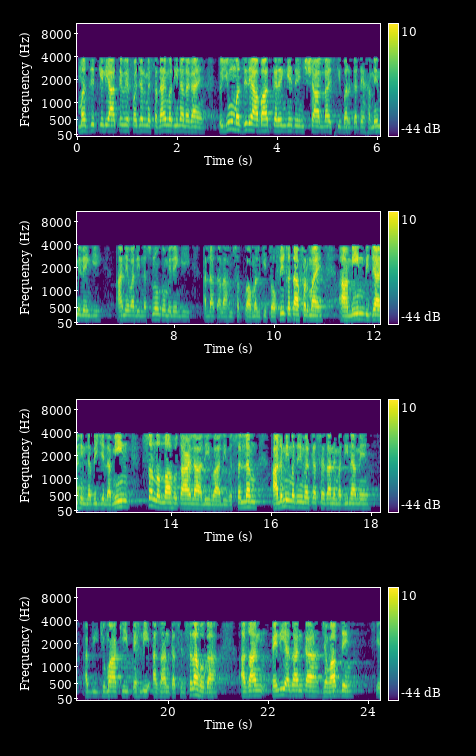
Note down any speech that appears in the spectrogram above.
مسجد کے لیے آتے ہوئے فجر میں سدائے مدینہ لگائیں، تو یوں مسجد آباد کریں گے تو انشاءاللہ اس کی برکتیں ہمیں ملیں گی، آنے والی نسلوں کو ملیں گی۔ اللہ تعالی ہم سب کو عمل کی توفیق عطا فرمائے۔ آمین۔ بجاہ نبی امین صلی اللہ تعالی علیہ وآلہ وسلم۔ عالمی مدنی مرکز سیدان مدینہ میں ابھی جمعہ کی پہلی اذان کا سلسلہ ہوگا۔ اذان، پہلی اذان کا جواب دیں، کہ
